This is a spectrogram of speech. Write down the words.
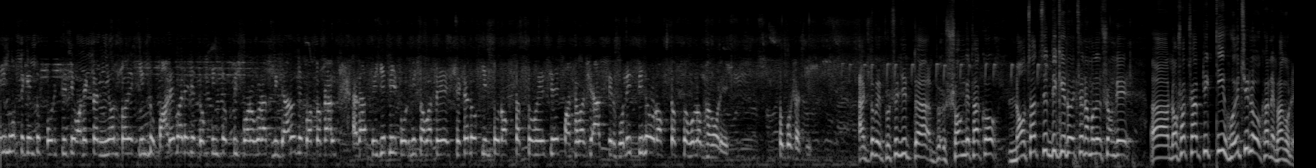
এই মুহূর্তে কিন্তু পরিস্থিতি অনেকটা নিয়ন্ত্রণে। কিন্তু বারে বারে যে দক্ষিণ চব্বিশ পরগনা তুমি জানো যে গতকাল একটা বিজেপি কর্মী সভাতে, সেখানেও কিন্তু রক্তাক্ত হয়েছে। পাশাপাশি আজকের হোলির দিনেও রক্তাক্ত হলো ভাঙড়ে। সব্যসাচী। একদমই। প্রসেনজিৎ সঙ্গে থাকো। নওসাদ সিদ্দিকি রয়েছেন আমাদের সঙ্গে। নওশাদ সাহেব, ঠিক কি হয়েছিল ওখানে ভাঙরে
